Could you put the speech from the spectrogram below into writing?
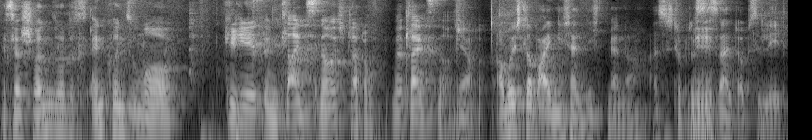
ist ja schon so das Endkonsumergerät in kleinsten Ausstattung, in der kleinsten Ja, Ausstattung. aber ich glaube eigentlich halt nicht mehr, ne? Also ich glaube, das Nee. ist halt obsolet.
